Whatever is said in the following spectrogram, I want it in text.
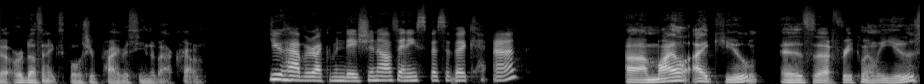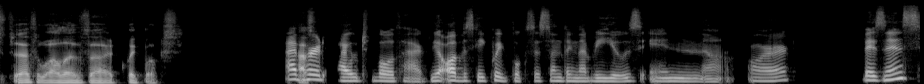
or doesn't expose your privacy in the background. Do you have a recommendation of any specific app? Uh, Mile IQ is uh, frequently used as well as uh, QuickBooks. I've as- heard about both. Obviously, QuickBooks is something that we use in uh, our business,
